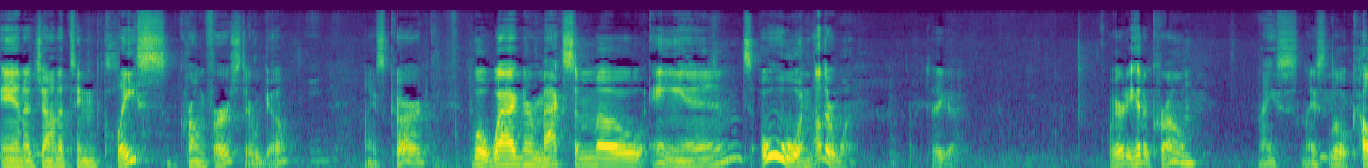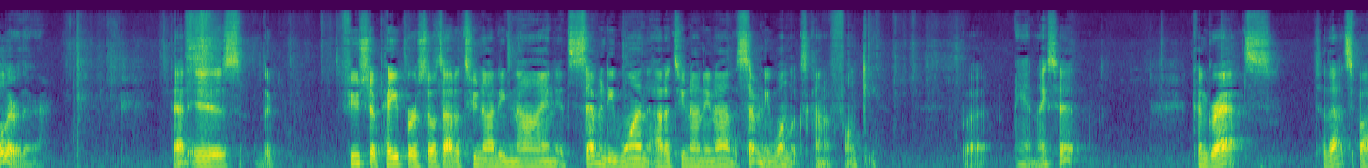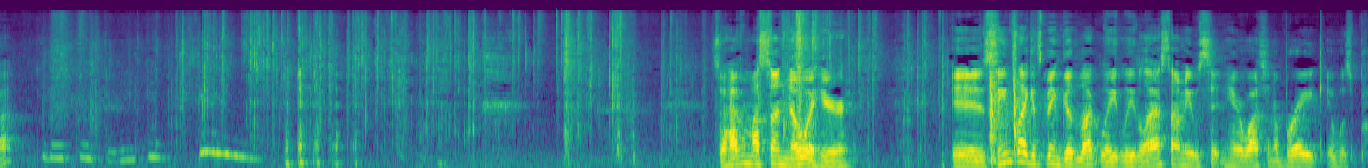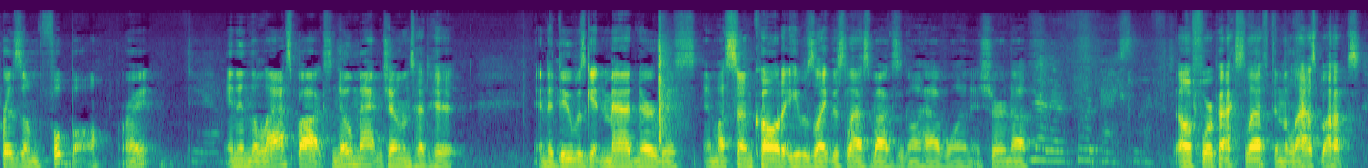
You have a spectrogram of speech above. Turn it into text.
And a Jonathan Clace, Chrome first. There we go. Nice card. Will Wagner, Maximo, and. Oh, another one. Ortega. We already hit a chrome. Nice, nice little color there. That is the fuchsia paper, so it's out of 299. It's 71 out of 299. The 71 looks kind of funky. But man, nice hit. Congrats to that spot. So having my son Noah here is seems like it's been good luck lately. The last time he was sitting here watching a break, it was Prism football, right? Yeah. And in the last box, no Mac Jones had hit. And the dude was getting mad nervous. And my son called it. He was like, this last box is going to have one. And sure enough, No, there were four packs left. oh, four packs left in the last box.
